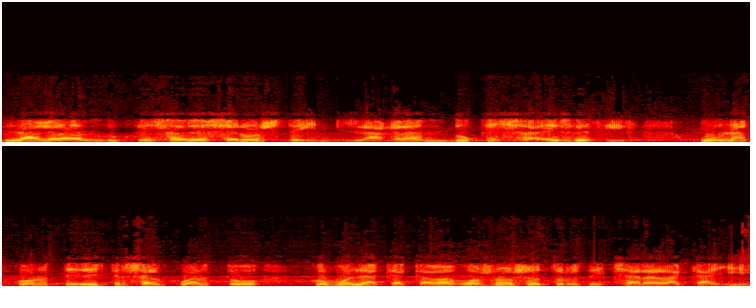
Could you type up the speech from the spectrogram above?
la gran duquesa de Gerolstein, la gran duquesa, es decir, una corte de tres al cuarto como la que acabamos nosotros de echar a la calle.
